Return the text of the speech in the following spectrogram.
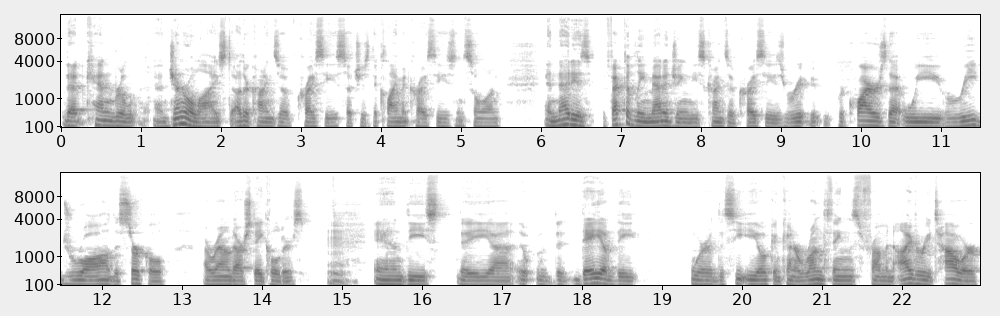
that can re- uh, generalize to other kinds of crises, such as the climate crises and so on. And that is effectively managing these kinds of crises re- requires that we redraw the circle around our stakeholders. Mm. And the the uh, the day of the where the CEO can kind of run things from an ivory tower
